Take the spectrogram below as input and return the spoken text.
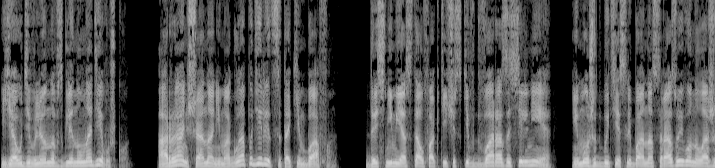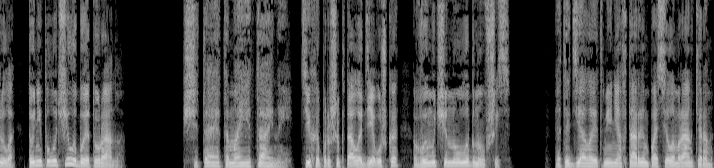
Я удивленно взглянул на девушку. А раньше она не могла поделиться таким бафом. Да с ним я стал фактически в два раза сильнее, и может быть, если бы она сразу его наложила, то не получила бы эту рану. «Считай это моей тайной», — тихо прошептала девушка, вымученно улыбнувшись. «Это делает меня вторым по силам ранкером,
